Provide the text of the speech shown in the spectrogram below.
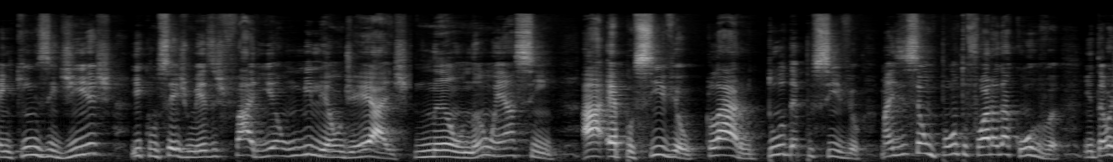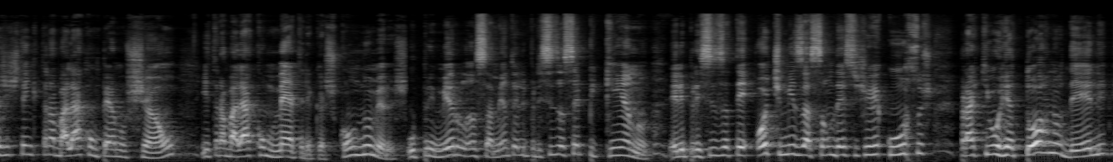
em 15 dias e com 6 meses faria um milhão de reais. Não, não é assim. Ah, é possível? Claro, tudo é possível, mas isso é um ponto fora da curva. Então a gente tem que trabalhar com o pé no chão e trabalhar com métricas, com números. O primeiro lançamento ele precisa ser pequeno, ele precisa ter otimização desses recursos para que o retorno dele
